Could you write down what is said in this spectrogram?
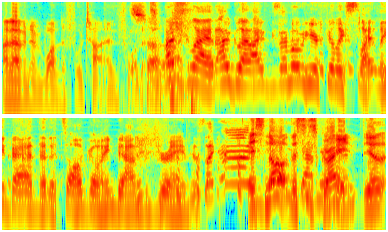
I'm having a wonderful time for So- this. I'm glad. I'm glad. Because I'm over here feeling slightly bad that it's all going down the drain. It's like ah, It's no, not. This is great. Yeah,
